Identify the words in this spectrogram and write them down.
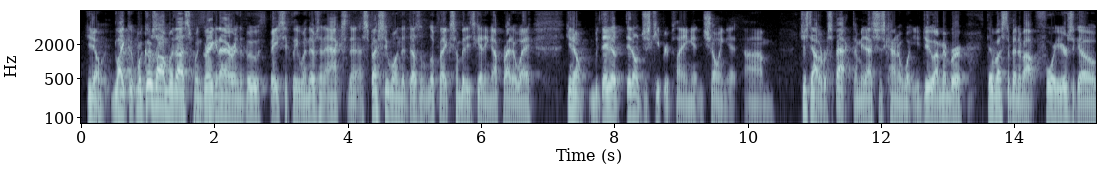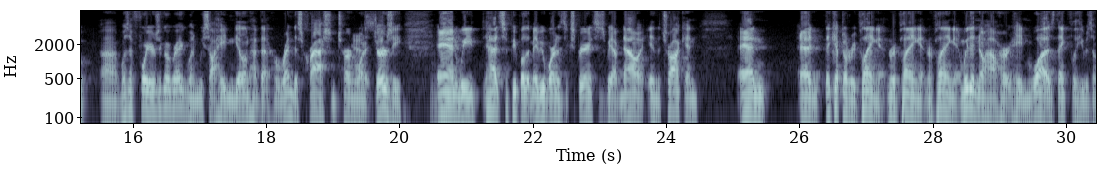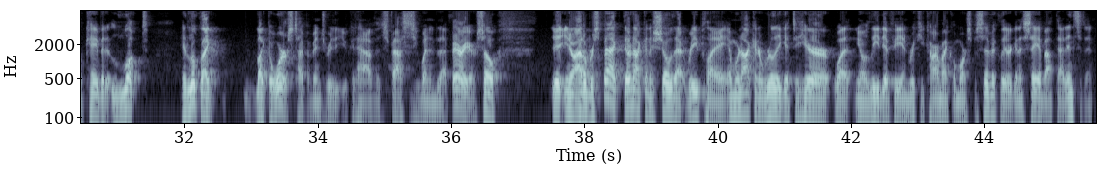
You know, like what goes on with us when Greg and I are in the booth. Basically, when there's an accident, especially one that doesn't look like somebody's getting up right away, you know, they don't they don't just keep replaying it and showing it. Um, just out of respect. I mean, that's just kind of what you do. I remember there must have been about four years ago. Uh, was it four years ago, Greg, when we saw Hayden Gillim have that horrendous crash in turn yes. one at Jersey, mm-hmm. and we had some people that maybe weren't as experienced as we have now in the truck, and and and they kept on replaying it and replaying it and replaying it, and we didn't know how hurt Hayden was. Thankfully, he was okay, but it looked it looked like like the worst type of injury that you could have as fast as he went into that barrier. So you know, out of respect, they're not going to show that replay, and we're not going to really get to hear what you know Leigh Diffey and Ricky Carmichael more specifically are going to say about that incident.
